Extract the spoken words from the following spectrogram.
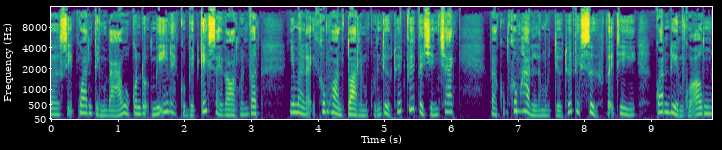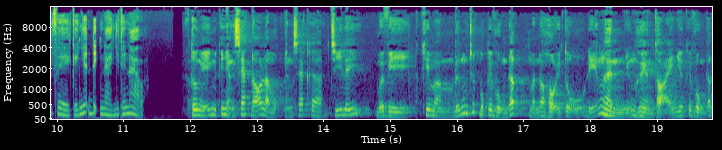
uh, sĩ quan tình báo của quân đội Mỹ này của biệt kích Sài Gòn vân vân. Nhưng mà lại không hoàn toàn là một cuốn tiểu thuyết viết về chiến tranh và cũng không hẳn là một tiểu thuyết lịch sử. Vậy thì quan điểm của ông về cái nhận định này như thế nào ạ? Tôi nghĩ cái nhận xét đó là một nhận xét ờ, chí lý. Bởi vì khi mà đứng trước một cái vùng đất mà nó hội tụ, điển hình những huyền thoại như cái vùng đất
